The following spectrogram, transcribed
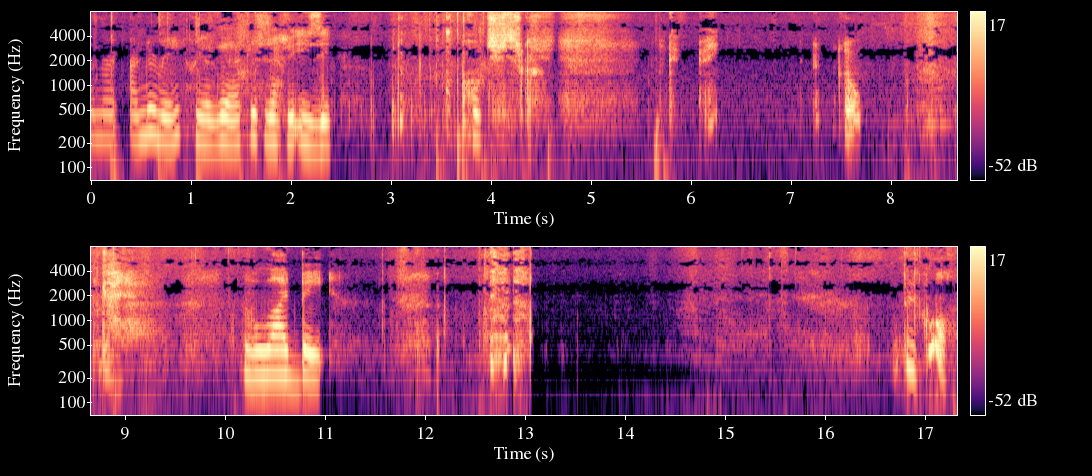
then right under me, we have this. This is actually easy. Oh, Jesus Christ. Okay, right. Oh. God. A wide bait. Pretty cool.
